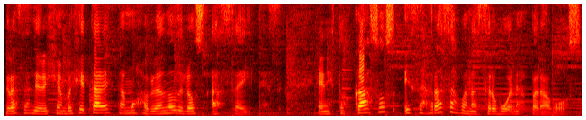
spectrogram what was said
grasas de origen vegetal, estamos hablando de los aceites. En estos casos, esas grasas van a ser buenas para vos,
